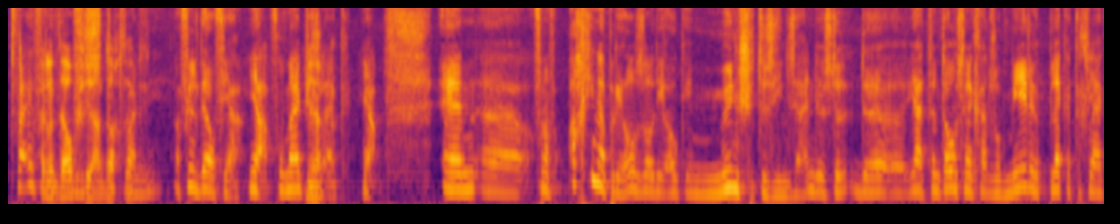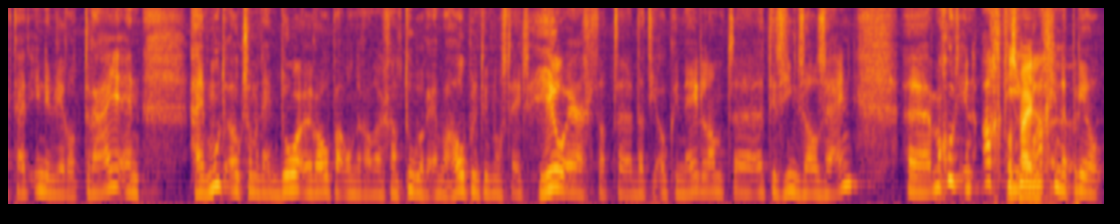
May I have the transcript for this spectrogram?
twijfel Philadelphia, dacht waar ik. die- oh, Philadelphia, ja, volgens mij heb je Ja. gelijk. Ja. En vanaf 18 april zal die ook in München te zien zijn. Dus de, de ja, tentoonstelling gaat dus op meerdere plekken tegelijkertijd in de wereld draaien. En hij moet ook zometeen door Europa onder andere gaan toeren. En we hopen natuurlijk nog steeds heel erg dat, eh, dat hij ook in Nederland eh, te zien zal zijn. Eh, maar goed, in 18, Volgens mij, op 18 eh, april...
